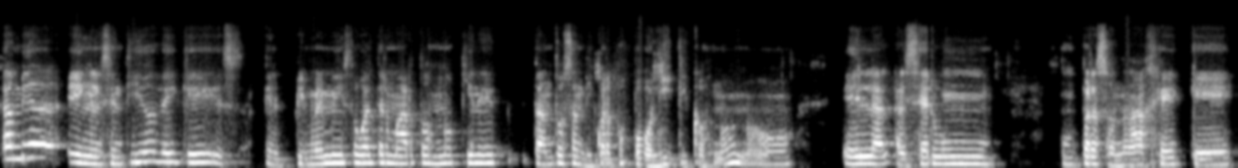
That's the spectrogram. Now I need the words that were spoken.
Cambia en el sentido de que el primer ministro Walter Martos no tiene tantos anticuerpos políticos, ¿no? no él, al, ser un, un, personaje que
